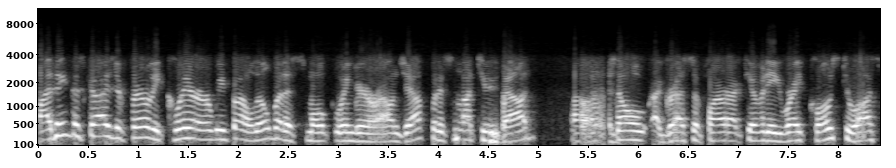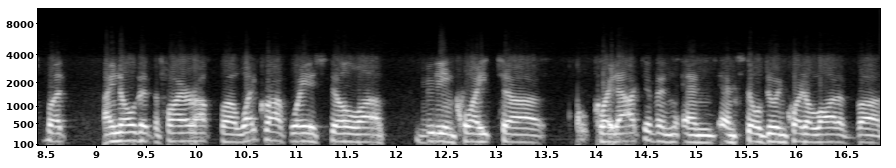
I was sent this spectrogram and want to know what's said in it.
I think the skies are fairly clear. We've got a little bit of smoke lingering around, Jeff, but it's not too bad. Uh, there's no aggressive fire activity right close to us, but I know that the fire up uh, Whitecroft Way is still uh, being quite uh, quite active and, and, and still doing quite a lot of uh,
